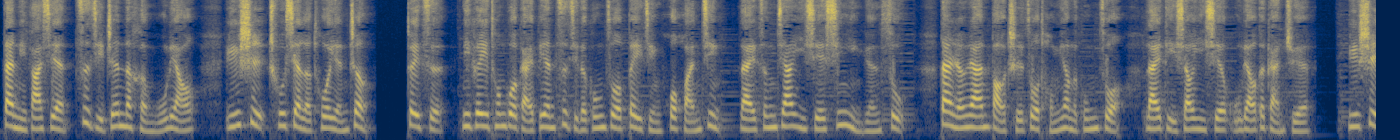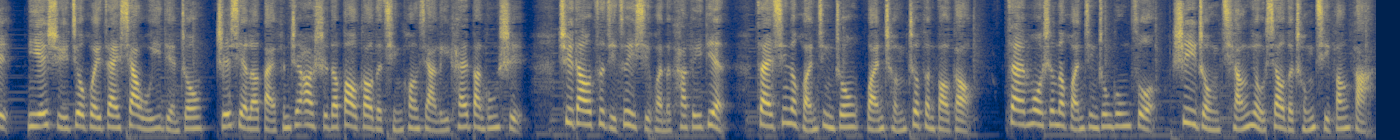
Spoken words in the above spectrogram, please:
但你发现自己真的很无聊，于是出现了拖延症。对此，你可以通过改变自己的工作背景或环境来增加一些新颖元素，但仍然保持做同样的工作，来抵消一些无聊的感觉。于是，你也许就会在下午一点钟只写了百分之二十的报告的情况下离开办公室，去到自己最喜欢的咖啡店，在新的环境中完成这份报告。在陌生的环境中工作是一种强有效的重启方法。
